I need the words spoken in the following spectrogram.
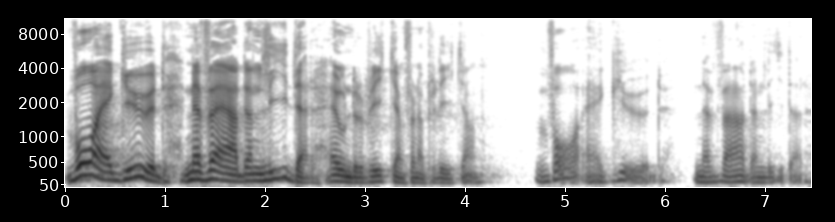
Vad är Gud när världen lider? är underrubriken för den här predikan. Vad är Gud när världen lider?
